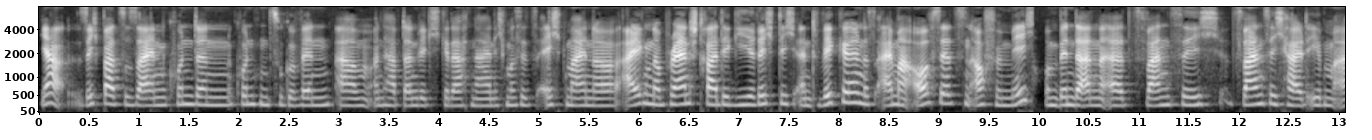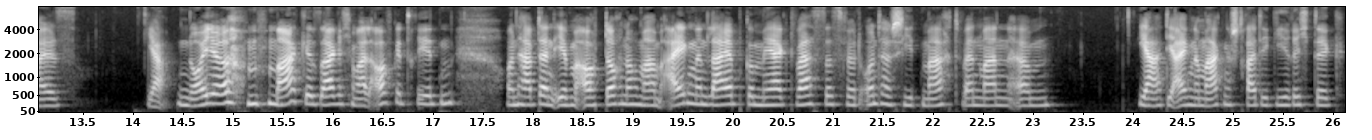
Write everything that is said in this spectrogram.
ja, sichtbar zu sein, Kunden, Kunden zu gewinnen ähm, und habe dann wirklich gedacht, nein, ich muss jetzt echt meine eigene Brandstrategie richtig entwickeln, das einmal aufsetzen, auch für mich und bin dann äh, 2020 halt eben als ja, neue Marke, sage ich mal, aufgetreten und habe dann eben auch doch noch mal am eigenen Leib gemerkt, was das für einen Unterschied macht, wenn man ähm, ja die eigene Markenstrategie richtig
